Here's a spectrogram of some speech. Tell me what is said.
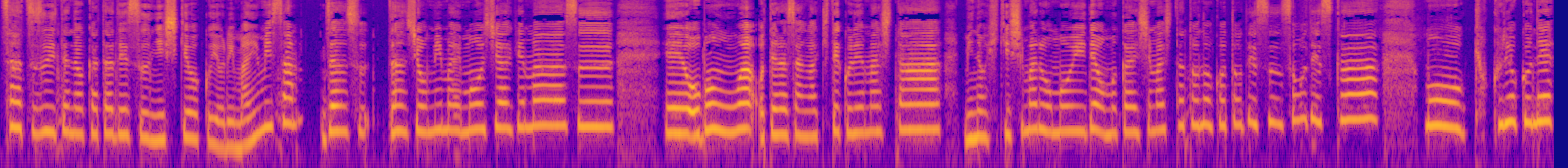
さあ、続いての方です。西京区よりまゆみさん。残残暑お見舞い申し上げます。えー、お盆はお寺さんが来てくれました。身の引き締まる思いでお迎えしましたとのことです。そうですか。もう、極力ね、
